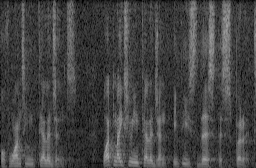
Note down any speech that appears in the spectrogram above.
of one's intelligence. What makes you intelligent? It is this, the spirit.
